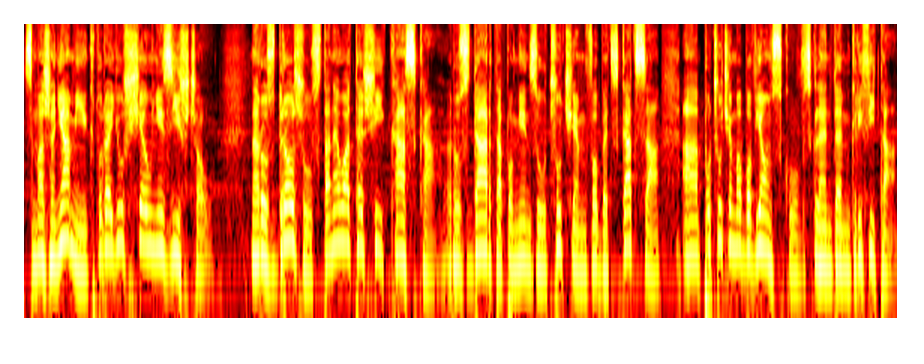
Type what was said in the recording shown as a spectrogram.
z marzeniami, które już się nie ziszczą. Na rozdrożu stanęła też i kaska, rozdarta pomiędzy uczuciem wobec Gatsa, a poczuciem obowiązku względem Griffitha.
